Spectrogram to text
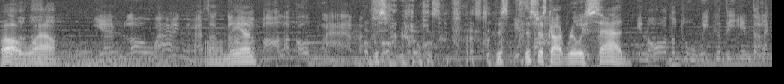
Oh wow. Yen Lo Wang has Oh, a man. diabolical plan. I'm sorry, I wasn't fast enough. This this just got really sad. In order to weaken the intellect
